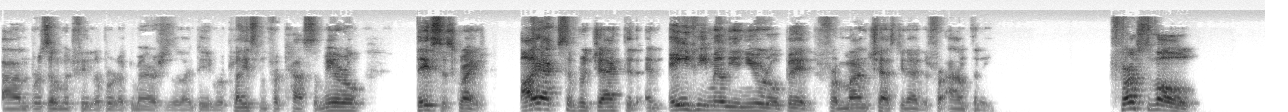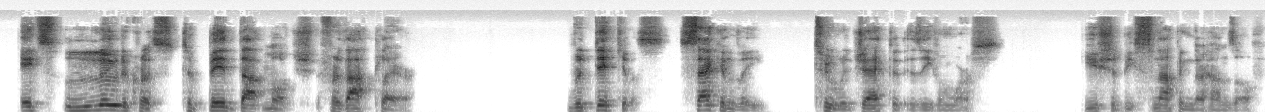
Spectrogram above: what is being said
and Brazil midfielder Bruno Guimaraes as an ideal replacement for Casemiro. This is great. Ajax have rejected an 80 million euro bid from Manchester United for Antony. First of all, it's ludicrous to bid that much for that player. Ridiculous. Secondly, to reject it is even worse. You should be snapping their hands off.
